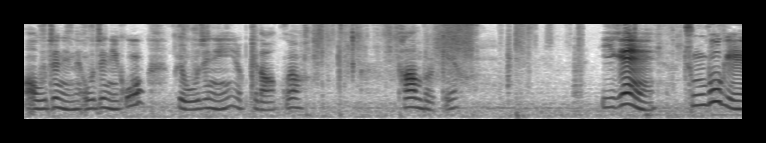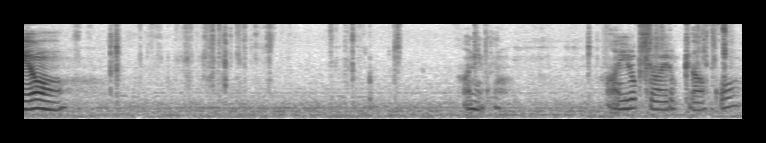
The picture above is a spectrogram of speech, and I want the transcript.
아 우진이네 우진이고 그리고 우진이 이렇게 나왔고요 다음 볼게요 이게 중복이에요 아니고 아 이렇게 와 이렇게 나왔고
